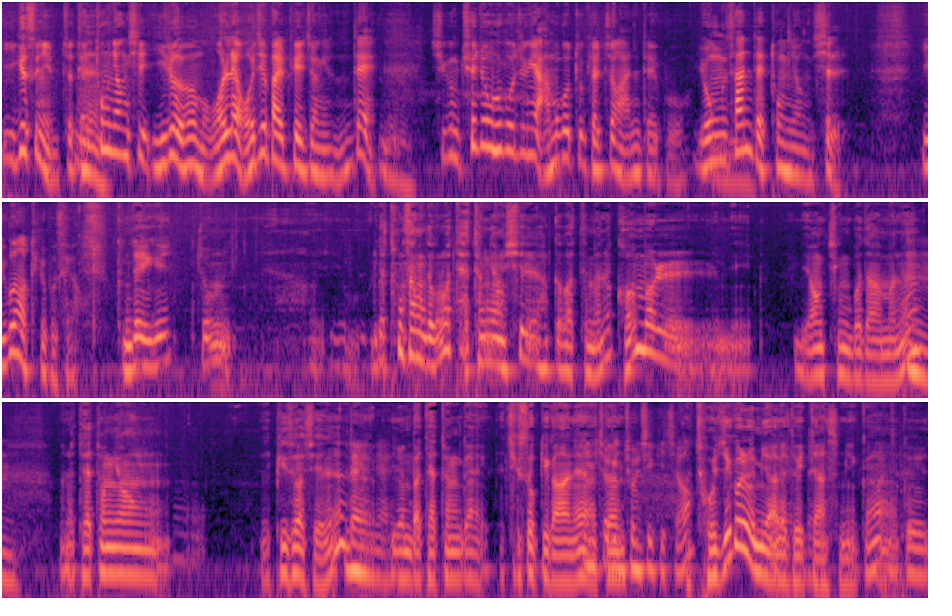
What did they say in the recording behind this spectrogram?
이 교수님, 저 네. 대통령실 네. 이름 원래 어제 발표 예정이었는데 네. 지금 최종 후보 중에 아무것도 결정 안 되고 용산 음. 대통령실 이건 어떻게 보세요? 근데 이게 좀 우리가 통상적으로 대통령실 할 것 같으면 건물 명칭보다는 음. 대통령 비서실 네네. 네. 이른바 대통령 직속 기관의 어떤 조직이죠. 조직을 의미하게 되어 있지 네. 않습니까? 네. 그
